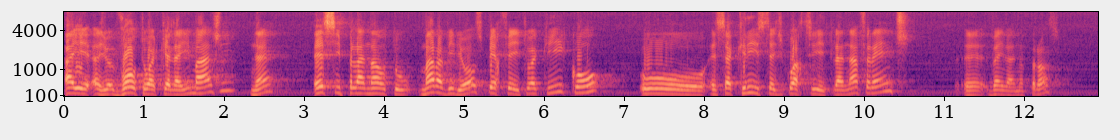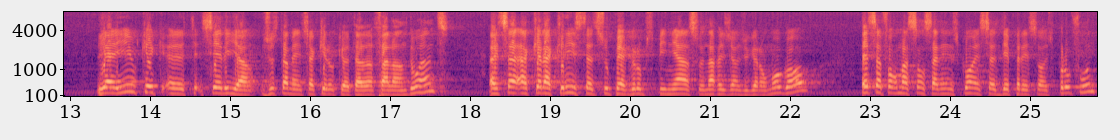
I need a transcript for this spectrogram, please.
Aí eu volto àquela imagem, né? Esse planalto maravilhoso, perfeito aqui, com o, essa crista de quartzito lá na frente. É, vai lá no próximo. E aí o que é, seria justamente aquilo que eu estava falando antes, essa, aquela crista de supergrupos pinhaço na região de Grão-Mogol, essa formação salina com essas depressões profundas,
